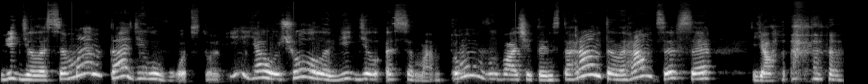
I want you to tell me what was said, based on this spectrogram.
відділ СММ та діловодство. І я очолила відділ СММ. Тому ви бачите Інстаграм, Телеграм це все я.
